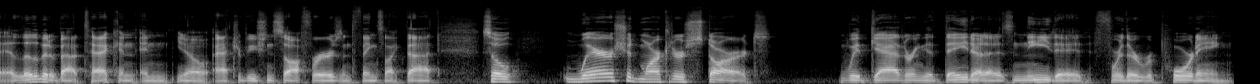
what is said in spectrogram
a little bit about tech and and you know attribution softwares and things like that. So, where should marketers start with gathering the data that is needed for their reporting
